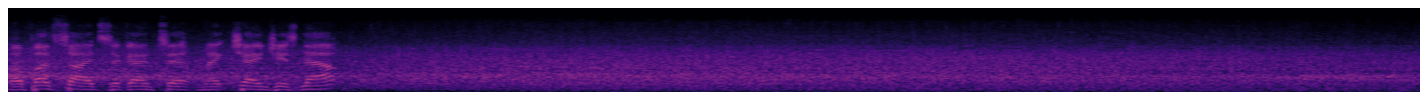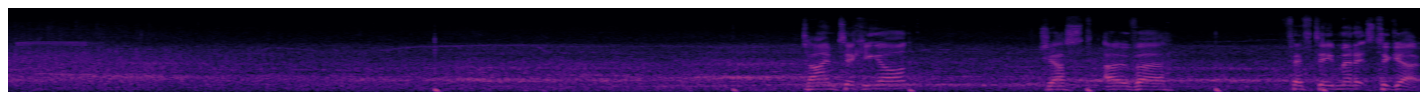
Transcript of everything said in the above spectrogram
Well, both sides are going to make changes now. Time ticking on. Just over 15 minutes to go.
